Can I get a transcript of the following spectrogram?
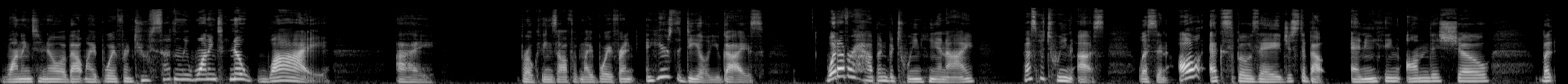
wanting to know about my boyfriend to suddenly wanting to know why i broke things off with my boyfriend. And here's the deal you guys. Whatever happened between he and i that's between us. Listen i'll expose just about anything on this show but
